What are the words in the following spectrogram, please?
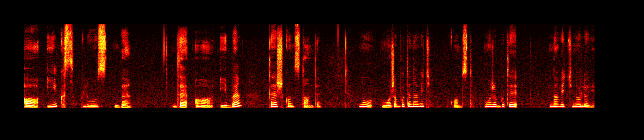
ax плюс b, де a і b теж константи. Ну, може бути навіть конст, може бути навіть нульові.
